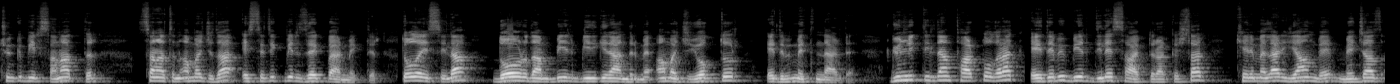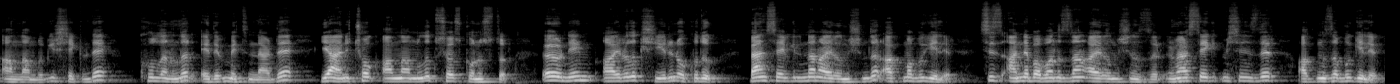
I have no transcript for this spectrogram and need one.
Çünkü bir sanattır. Sanatın amacı da estetik bir zevk vermektir. Dolayısıyla doğrudan bir bilgilendirme amacı yoktur edebi metinlerde. Günlük dilden farklı olarak edebi bir dile sahiptir arkadaşlar. Kelimeler yan ve mecaz anlamlı bir şekilde kullanılır edebi metinlerde. Yani çok anlamlılık söz konusudur. Örneğin ayrılık şiirini okuduk. Ben sevgilimden ayrılmışımdır aklıma bu gelir. Siz anne babanızdan ayrılmışsınızdır. Üniversiteye gitmişsinizdir aklınıza bu gelir.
